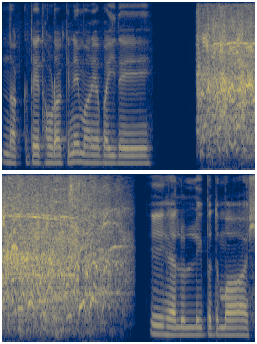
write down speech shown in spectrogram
ਨੱਕ ਤੇ ਥੋੜਾ ਕਿਨੇ ਮਾਰਿਆ ਬਾਈ ਦੇ? ਇਹ ਹੈ ਲੁੱਲੀ ਬਦਮਾਸ਼।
